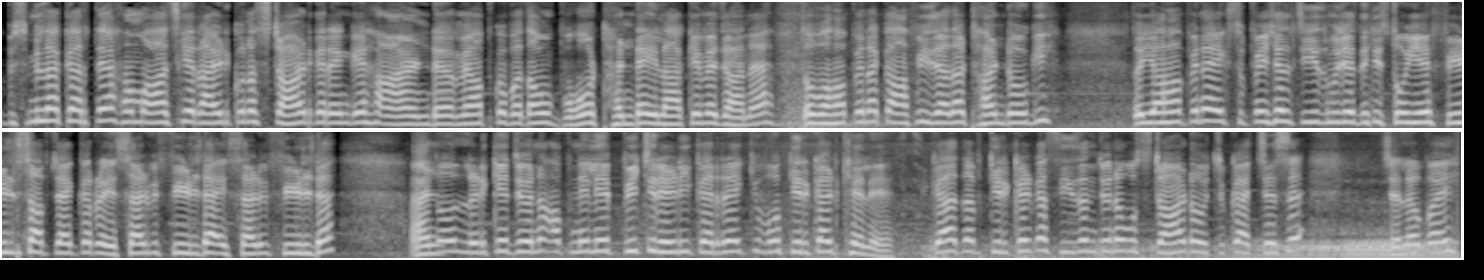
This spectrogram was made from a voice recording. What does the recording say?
बिस्मिल्लाह करते हैं, हम आज के राइड को ना स्टार्ट करेंगे। एंड मैं आपको बताऊँ, बहुत ठंडे इलाके में जाना है तो वहाँ पे ना काफ़ी ज़्यादा ठंड होगी। तो यहाँ पे ना एक स्पेशल चीज़ मुझे दिखी तो ये फ़ील्ड आप चेक कर रहे हो, इस साइड भी फ़ील्ड है, इस साइड भी फ़ील्ड है। एंड तो लड़के जो है ना अपने लिए पिच रेडी कर रहे हैं कि वो क्रिकेट खेले। क्या अब क्रिकेट का सीज़न जो है ना वो स्टार्ट हो चुका है अच्छे से। चलो भाई,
